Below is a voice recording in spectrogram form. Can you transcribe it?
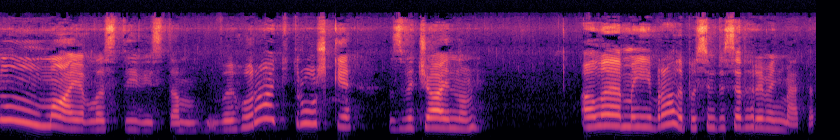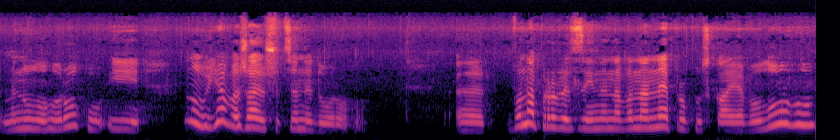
ну, має властивість там вигорати трошки, звичайно. Але ми її брали по 70 гривень метр минулого року, і ну, я вважаю, що це недорого. Е, Вона прорезинена, вона не пропускає вологу.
